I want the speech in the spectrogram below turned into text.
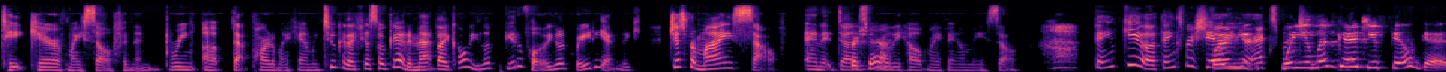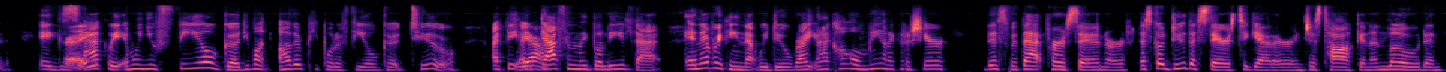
take care of myself and then bring up that part of my family too because I feel so good. And Matt, like, oh, you look beautiful, you look radiant, like just for myself, and it does sure. really help my family. So, thank you, thanks for sharing you, your expertise. When you look good, you feel good. Exactly. Right? And when you feel good, you want other people to feel good too. I think yeah. I definitely believe that in everything that we do, right? You're like, oh man, I got to share this with that person, or let's go do the stairs together and just talk and unload and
